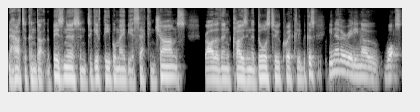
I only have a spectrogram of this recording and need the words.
you know, how to conduct the business and to give people maybe a second chance rather than closing the doors too quickly because you never really know what's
